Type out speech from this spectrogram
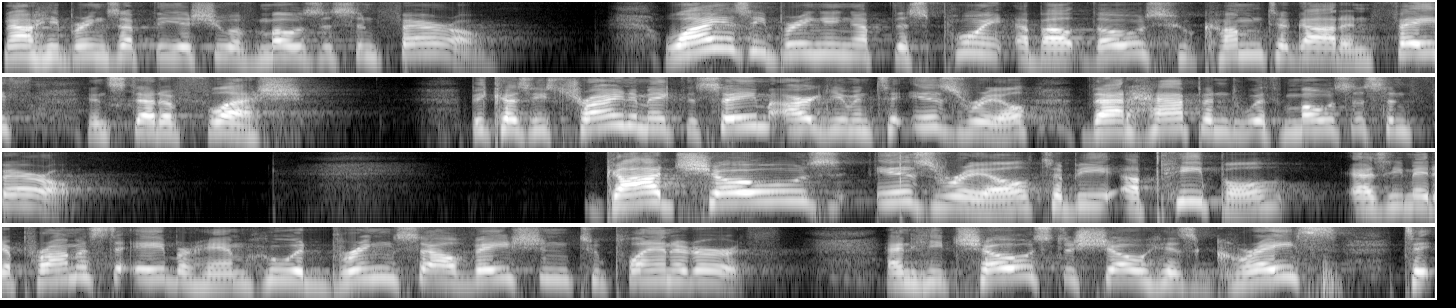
Now he brings up the issue of Moses and Pharaoh. Why is he bringing up this point about those who come to God in faith instead of flesh? Because he's trying to make the same argument to Israel that happened with Moses and Pharaoh. God chose Israel to be a people, as he made a promise to Abraham, who would bring salvation to planet Earth. And he chose to show his grace to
